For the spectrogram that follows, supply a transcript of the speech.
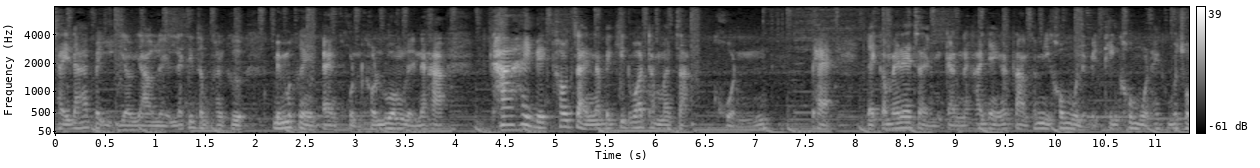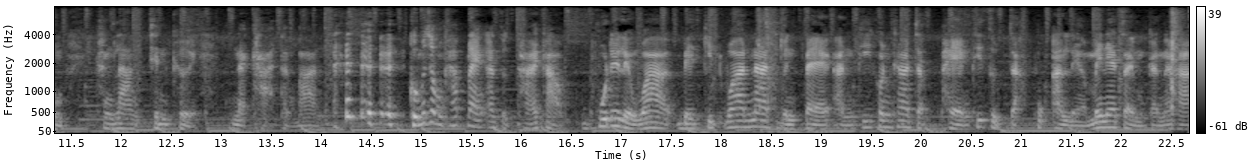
ใช้ได้ไปอีกยาวๆเลย และที่สำคัญคือเบนไม่เคยเห็นแปรงขนเขาล่วงเลยนะคะ ถ้าให้เบนเข้าใจนะเบนคิดว่าทำมาจากขนแพะ แต่ก็ไม่แน่ใจเหมือนกันนะคะยังก็ตามถ้ามีข้อมูลเดี๋ยวเบนทิ้งข้อมูลให้คุณผู้ชมข้างล่างเช่นเคยนะคะทางบ้าน คุณผู้ชมครับแปลงอันสุดท้ายค่ะพูดได้เลยว่าเบสคิดว่าน่าจะเป็นแปลงอันที่ค่อนข้างจะแพงที่สุดจากทุกอันแล้วไม่แน่ใจเหมือนกันนะคะ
